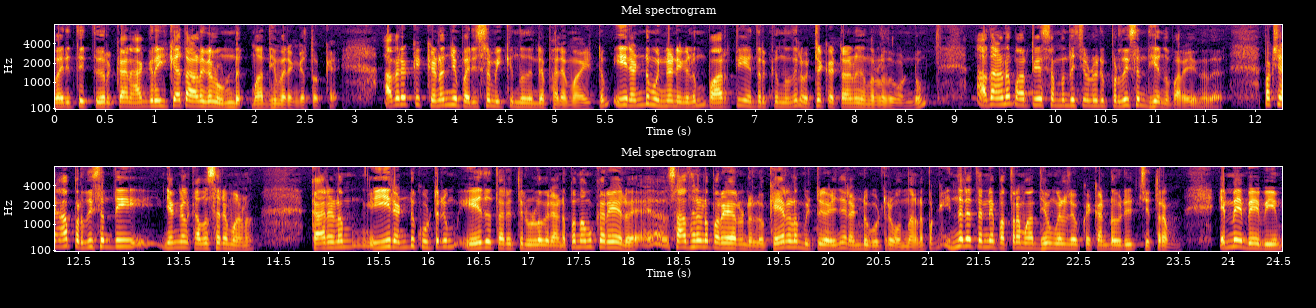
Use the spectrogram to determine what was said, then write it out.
വരുത്തി തീർക്കാൻ ആഗ്രഹിക്കാത്ത ആളുകളുണ്ട് മാധ്യമരംഗത്തൊക്കെ അവരൊക്കെ കിണഞ്ഞു പരിശ്രമിക്കുന്നതിന്റെ ഫലമായിട്ടും ഈ രണ്ട് മുന്നണികളും പാർട്ടിയെ എതിർക്കുന്നതിൽ ഒറ്റക്കെട്ടാണ് എന്നുള്ളത് കൊണ്ടും അതാണ് പാർട്ടിയെ സംബന്ധിച്ചുള്ള ഒരു പ്രതിസന്ധി എന്ന് പറയുന്നത്. പക്ഷേ ആ പ്രതിസന്ധി ഞങ്ങൾക്ക് അവസരമാണ്. കാരണം ഈ രണ്ട് കൂട്ടരും ഏത് തരത്തിലുള്ളവരാണ്? ഇപ്പം നമുക്കറിയാലോ സാധാരണ പറയാറുണ്ടല്ലോ കേരളം വിട്ടു കഴിഞ്ഞാൽ രണ്ട് കൂട്ടരും ഒന്നാണ്. ഇപ്പം ഇന്നലെ തന്നെ പത്രമാധ്യമങ്ങളിലൊക്കെ കണ്ട ഒരു ചിത്രം എം എ ബേബിയും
